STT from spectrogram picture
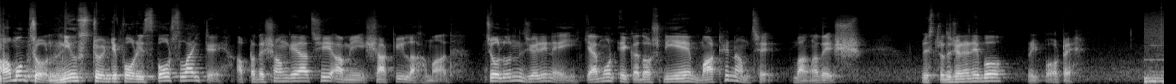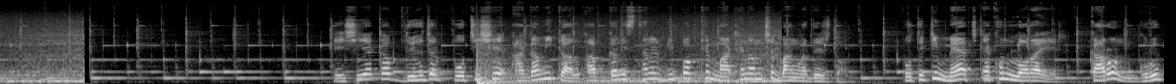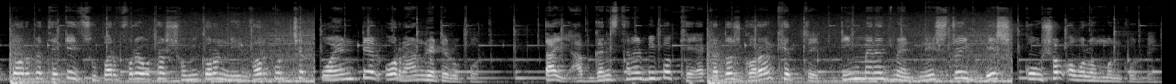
আমন্ত্রণ news twenty four sports লাইটে আপনাদের সঙ্গে আছি আমি শাকিল আহমদ। চলুন জেনে নেই কেমন একাদশ নিয়ে মাঠে নামছে বাংলাদেশ। বিস্তৃত জেনে নেব রিপোর্টে। এশিয়া কাপ দুই হাজার পঁচিশে আগামীকাল আফগানিস্তানের বিপক্ষে মাঠে নামছে বাংলাদেশ দল। প্রতিটি ম্যাচ এখন লড়াইয়ের। কারণ গ্রুপ পর্বে থেকেই সুপার ফোরে ওঠার সমীকরণ নির্ভর করছে পয়েন্টের ও রান রেটের উপর। তাই আফগানিস্তানের বিপক্ষে একাদশ গড়ার ক্ষেত্রে টিম ম্যানেজমেন্ট নিশ্চয়ই বেশ কৌশল অবলম্বন করবে।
